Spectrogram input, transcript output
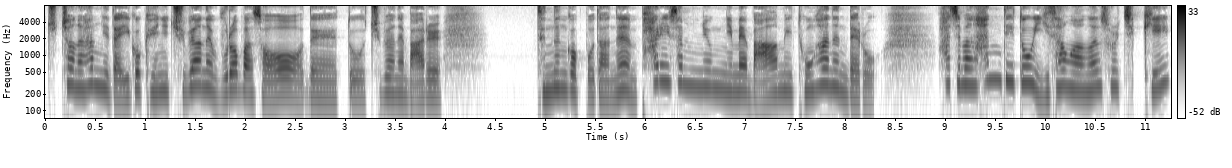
추천을 합니다. 이거 괜히 주변에 물어봐서 네, 또 주변의 말을 듣는 것보다는 8236님의 마음이 동하는 대로 하지만 한디도 이 상황은 솔직히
